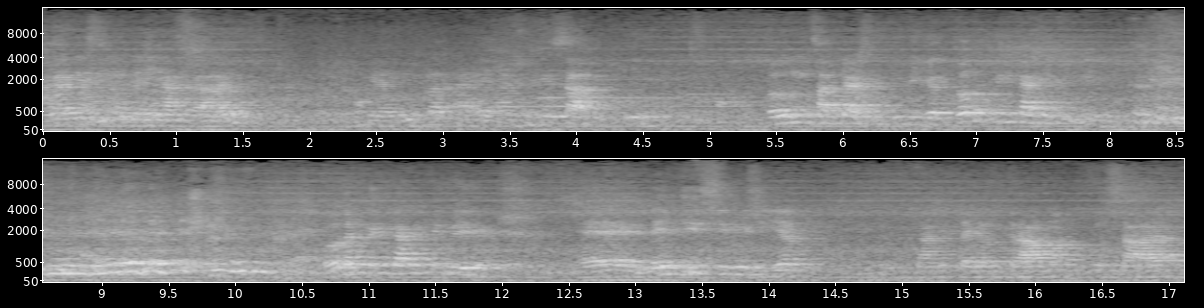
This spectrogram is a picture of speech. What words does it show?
Agradeço também a Caio, porque é dupla, é, a gente sabe que todo mundo sabe que a gente briga, toda clínica que a gente briga. Gente briga. É, desde cirurgia, a gente pegando trauma com Sara,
